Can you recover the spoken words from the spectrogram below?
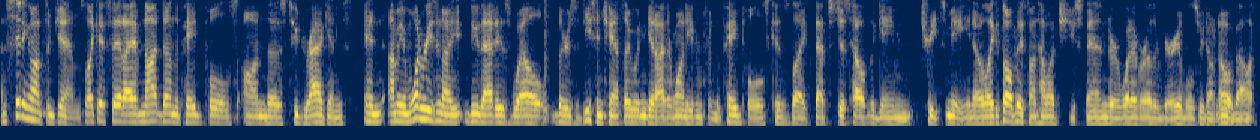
I'm sitting on some gems. Like I said, I have not done the paid pulls on those two dragons. And I mean, one reason I do that is, well, there's a decent chance I wouldn't get either one even from the paid pulls because, like, that's just how the game treats me. You know, like it's all based on how much you spend or whatever other variables we don't know about.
